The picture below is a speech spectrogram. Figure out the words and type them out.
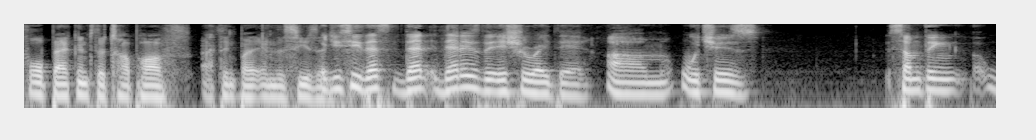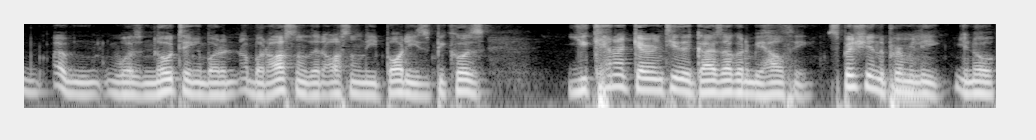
fall back into the top half. I think by the end of the season. But you see, that's that that is the issue right there. Um, which is something um, was noting about about Arsenal that Arsenal need bodies because you cannot guarantee that guys are going to be healthy, especially in the Premier League. You know,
